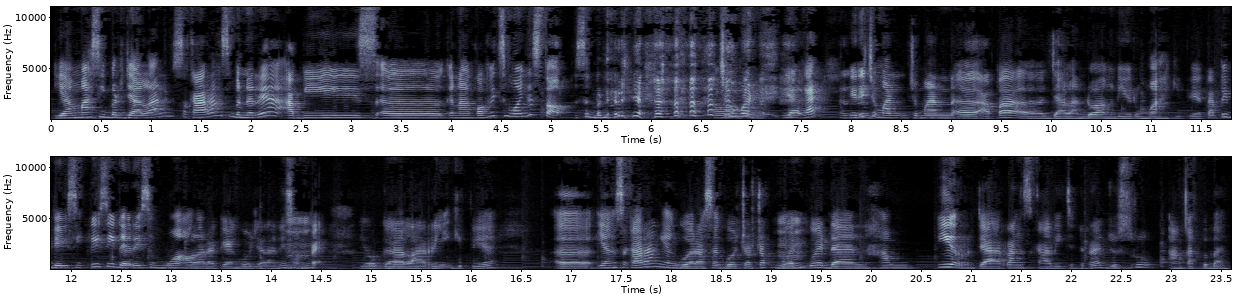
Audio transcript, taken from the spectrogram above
Yang masih berjalan sekarang sebenarnya abis eh, kena covid semuanya stop sebenarnya. Oh, cuman ya kan jadi cuman cuman eh, apa eh, jalan doang di rumah gitu ya. Tapi basically sih dari semua olahraga yang gue jalani Mhm. sampai yoga, lari gitu ya. eh, yang sekarang yang gue rasa gue cocok buat Mhm. gue dan hampir jarang sekali cedera justru angkat beban.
